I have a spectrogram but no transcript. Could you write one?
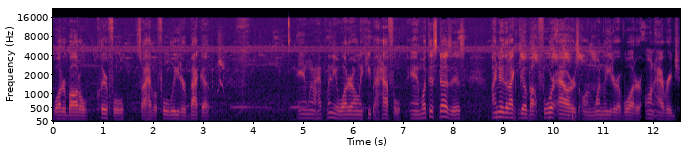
water bottle clear full so I have a full liter backup and when I have plenty of water I only keep a half full and what this does is I know that I can go about four hours on one liter of water on average.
